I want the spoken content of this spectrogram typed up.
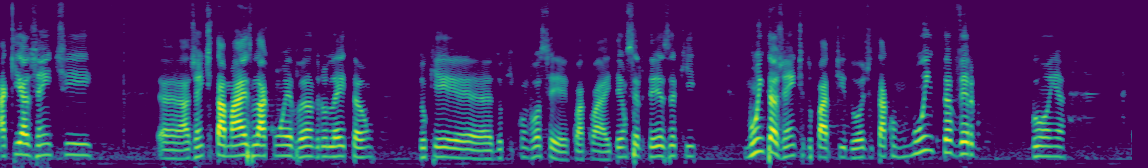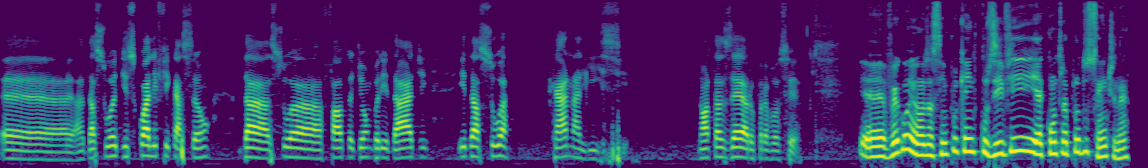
aqui a gente é, a gente está mais lá com o Evandro Leitão do que, do que com você, Quaquá. E tenho certeza que muita gente do partido hoje está com muita vergonha é, da sua desqualificação, da sua falta de hombridade e da sua canalice. Nota zero para você. É vergonhoso, assim, porque inclusive é contraproducente, né?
